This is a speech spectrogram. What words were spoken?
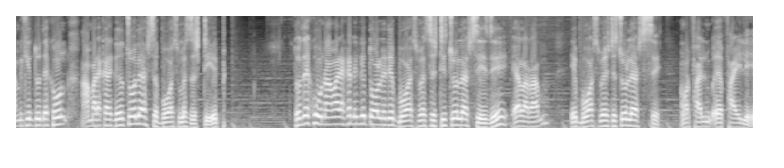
আমি কিন্তু দেখুন, আমার এখানে কিন্তু চলে আসছে ভয়েস মেসেজটি তো দেখুন, আমার এখানে কিন্তু অলরেডি ভয়েস মেসেজটি চলে আসছে। এই যে অ্যালার্ম এই ভয়েস মেসেজটি চলে আসছে আমার ফাইল ফাইলে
